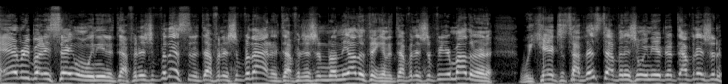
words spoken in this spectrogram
Everybody's saying, well, we need a definition for this and a definition for that and a definition for the other thing and a definition for your mother. And a, we can't just have this definition. We need a definition.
